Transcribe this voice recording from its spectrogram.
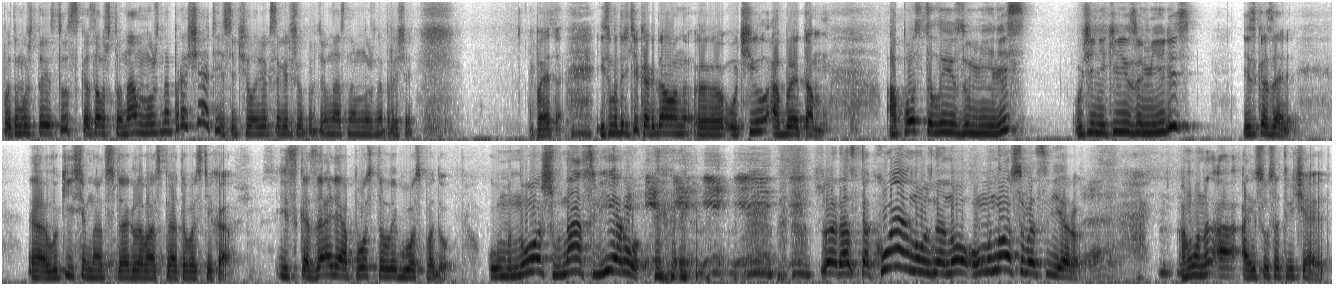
Потому что Иисус сказал, что нам нужно прощать. Если человек согрешил против нас, нам нужно прощать. Поэтому, и смотрите, когда он э, учил об этом, Апостолы изумились, ученики изумились и сказали, э, Луки 17 глава с 5 стиха, и сказали апостолы Господу, умножь в нас веру. Что, раз такое нужно, но умножь в вас веру. А, он, а, а Иисус отвечает,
